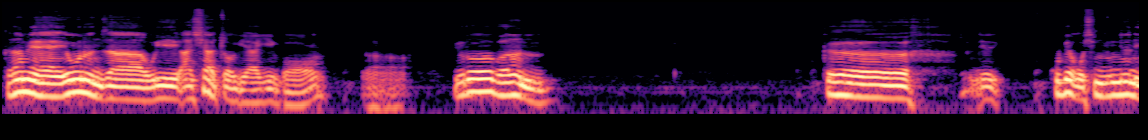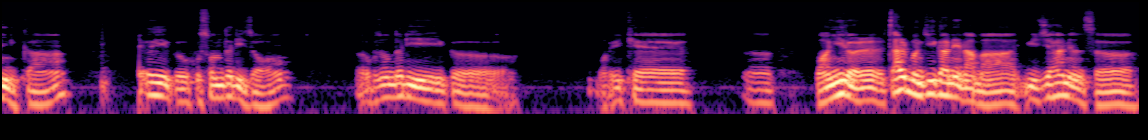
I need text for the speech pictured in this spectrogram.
그 다음에 요거는 자 우리 아시아 쪽 이야기고 어, 유럽은 그 956년이니까 의 그 후손들이죠. 어, 후손들이 그 뭐 이렇게 어, 왕위를 짧은 기간에나마 유지하면서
